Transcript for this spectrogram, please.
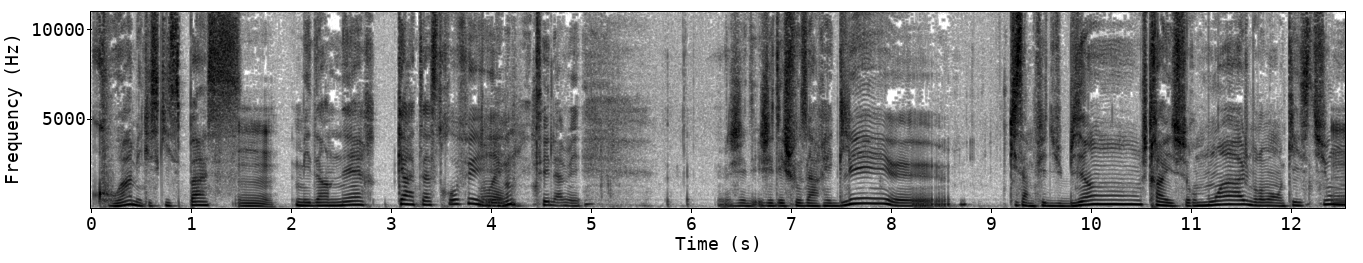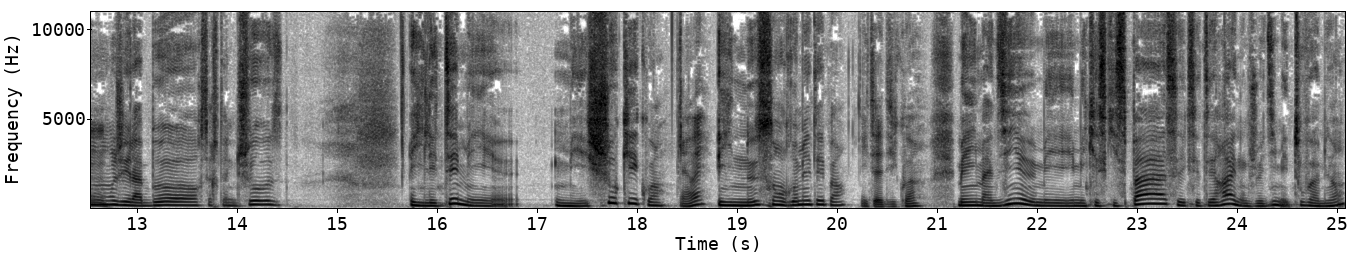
quoi? Mais qu'est-ce qui se passe? Mm. Mais d'un air catastrophé. Ouais. J'étais là, mais j'ai des- j'ai des choses à régler. euh, qui ça me fait du bien. Je travaille sur moi, je me remets en question, Mm. j'élabore certaines choses. Et il était mais euh, mais choqué quoi. Ah ouais Et il ne s'en remettait pas. Il t'a dit quoi? Mais il m'a dit, euh, mais, mais qu'est-ce qui se passe, etc. Et donc je lui ai dit, mais tout va bien.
